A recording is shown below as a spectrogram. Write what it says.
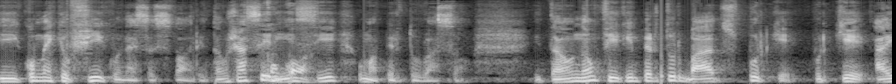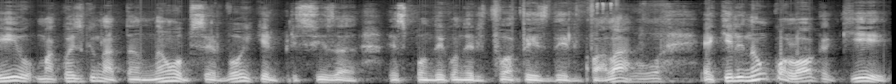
e como é que eu fico nessa história? Então já seria Concordo. em si uma perturbação. Então não fiquem perturbados, por quê? Porque aí uma coisa que o Natan não observou e que ele precisa responder quando ele for a vez dele falar, Boa. é que ele não coloca aqui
